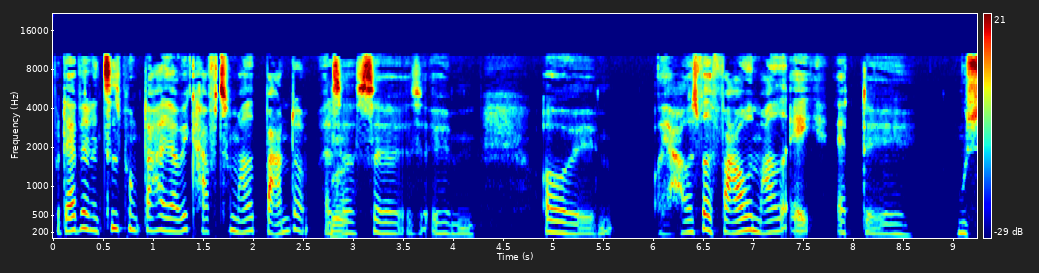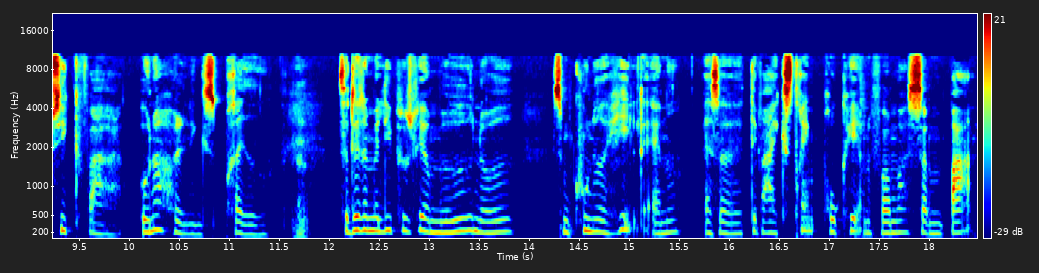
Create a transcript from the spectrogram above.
På daværende tidspunkt, der har jeg jo ikke haft så meget barndom. Altså, Nej. så, øhm, og, øhm, og jeg har også været farvet meget af, at øh, musik var underholdningspræget. Ja. Så det der med lige pludselig at møde noget, som kunne noget helt andet. Altså, det var ekstremt provokerende for mig som barn,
